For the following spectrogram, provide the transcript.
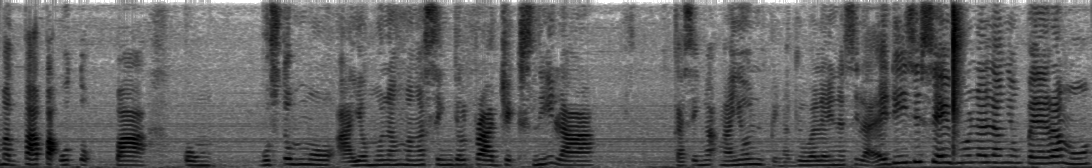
magpapautok pa. Kung gusto mo, ayaw mo ng mga single projects nila. Kasi nga ngayon pinaghiwalay na sila. Eh di save mo na lang yung pera mo.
